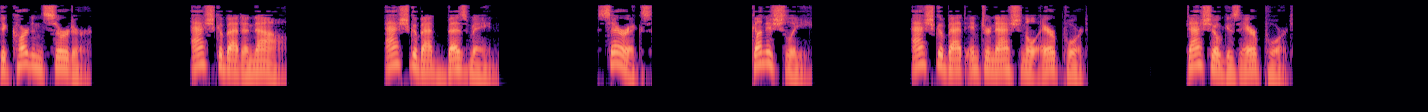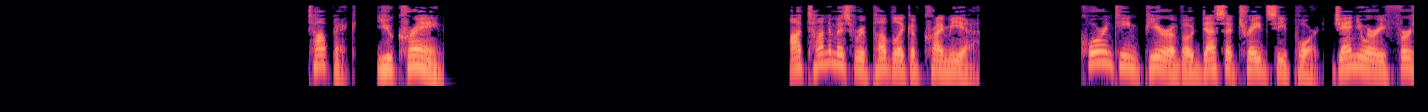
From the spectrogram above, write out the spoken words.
Dakartan Serdar Ashgabat Anau Ashgabat Bezmane Sarax Gunishli Ashgabat International Airport Dashogaz Airport. Ukraine Autonomous Republic of Crimea. Quarantine Pier of Odessa Trade Seaport, January 1,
